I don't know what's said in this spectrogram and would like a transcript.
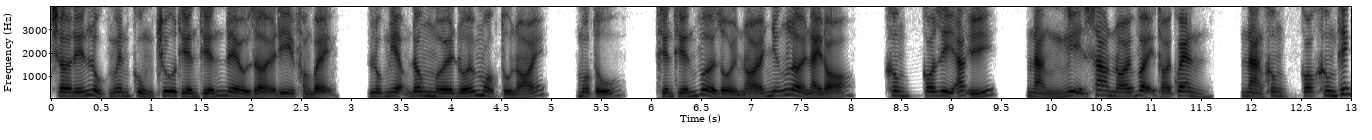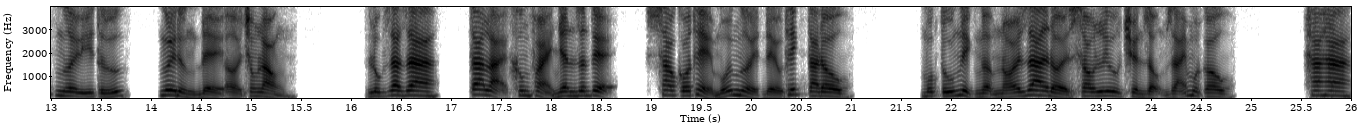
Chờ đến lục nguyên cùng Chu Thiến Thiến đều rời đi phòng bệnh, lục niệm đông mới đối Mộc Tú nói, Mộc Tú, Thiến Thiến vừa rồi nói những lời này đó, không có gì ác ý, nàng nghĩ sao nói vậy thói quen, nàng không có không thích ngươi ý tứ, ngươi đừng để ở trong lòng. Lục ra ra, ta lại không phải nhân dân tệ, sao có thể mỗi người đều thích ta đâu. Mục tú nghịch ngợm nói ra đời sau lưu truyền rộng rãi một câu. Ha ha.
